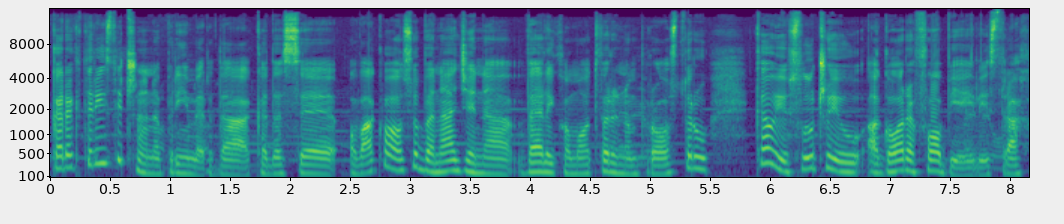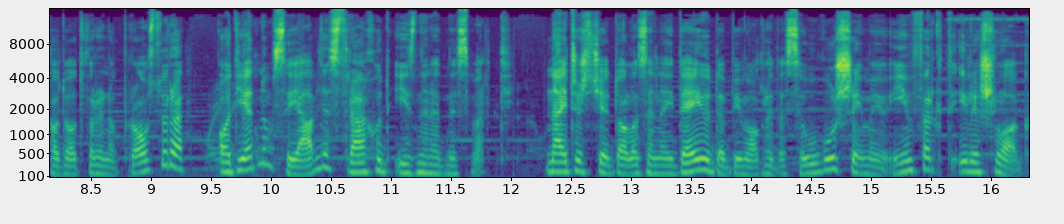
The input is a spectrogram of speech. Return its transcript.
Karakteristično je, na primjer, da kada se ovakva osoba nađe na velikom otvorenom prostoru, kao i u slučaju agorafobije ili straha od otvorenog prostora, odjednom se javlja strah od iznenadne smrti. Najčešće dolaze na ideju da bi mogle da se uguše, imaju infarkt ili šlog.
